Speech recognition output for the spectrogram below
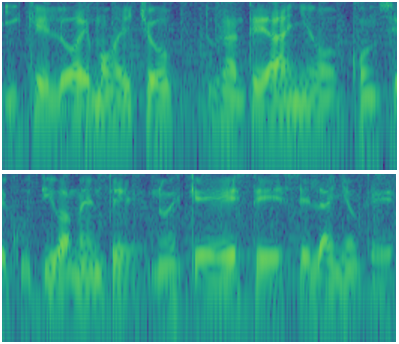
y que lo hemos hecho durante años consecutivamente, no es que este es el año que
